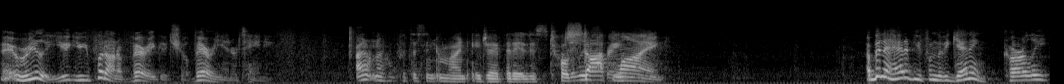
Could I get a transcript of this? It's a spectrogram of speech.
Eh, really, you, you put on a very good show, very entertaining. I don't know who put this in your mind, AJ, but it is totally Stop crazy. lying. I've been ahead of you from the beginning, Carly.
